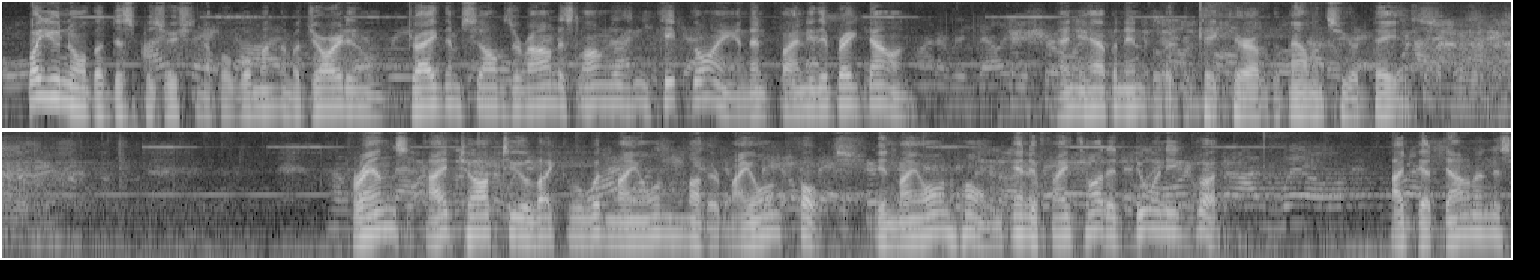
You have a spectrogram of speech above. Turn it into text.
Well, you know the disposition of a woman. The majority of them drag themselves around as long as they can keep going, and then finally they break down. Then you have an invalid to take care of the balance of your days. Friends, I talk to you like I would my own mother, my own folks, in my own home, and if I thought it'd do any good, I'd get down on this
